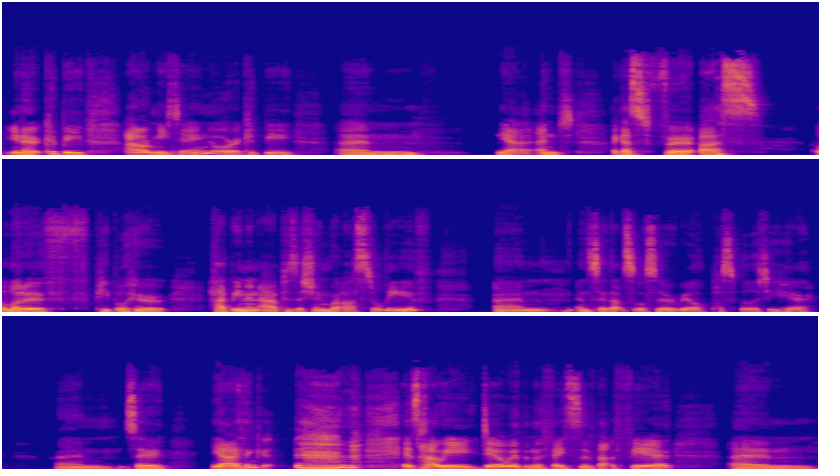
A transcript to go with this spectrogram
you know it could be our meeting or it could be um yeah. And i guess for us a lot of people who had been in our position were asked to leave. Um, and so that's also a real possibility here. Um, so, yeah, I think it's how we deal with in the face of that fear um,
